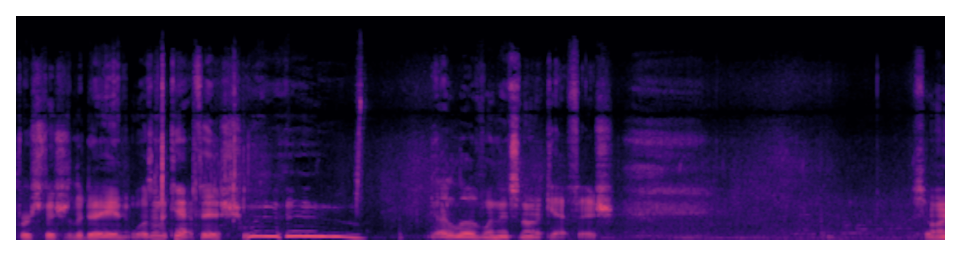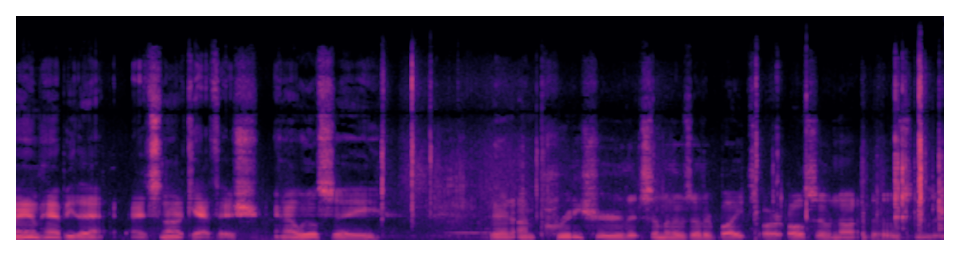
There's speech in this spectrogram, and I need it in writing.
First fish of the day, and it wasn't a catfish. Woohoo! Gotta love when it's not a catfish. So I am happy that it's not a catfish. And I will say that I'm pretty sure that some of those other bites are also not those either.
